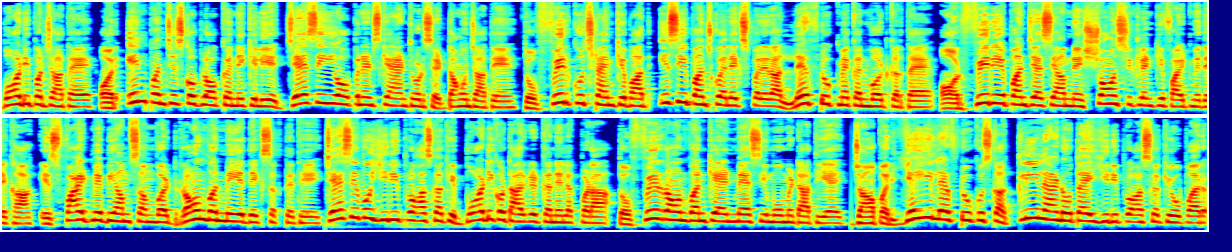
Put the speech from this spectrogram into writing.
बॉडी पर जाता है, और इन पंचेस को ब्लॉक करने के लिए जैसे ही ओपोनेंट्स के हैंड थोड़े से डाउन जाते हैं तो फिर कुछ टाइम के बाद इसी पंच को एलेक्स परेरा लेफ़्ट हुक में कन्वर्ट करता है। और फिर ये पंच जैसे हमने शॉन स्ट्रिकलैंड की फाइट में देखा, इस फाइट में भी हम समवट राउंड वन में ये देख सकते थे, जैसे वो यीरी प्रोहास्का की बॉडी को टारगेट करने लग पड़ा तो फिर राउंड वन के एंड में ऐसी मूवमेंट आती है, जहाँ पर यही लेफ़्ट हुक उसका क्लीन लैंड होता है यीरी प्रोहास्का के ऊपर,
